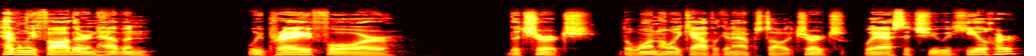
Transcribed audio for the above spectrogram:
Heavenly Father in heaven, we pray for the church, the one holy Catholic and Apostolic Church. We ask that you would heal her.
